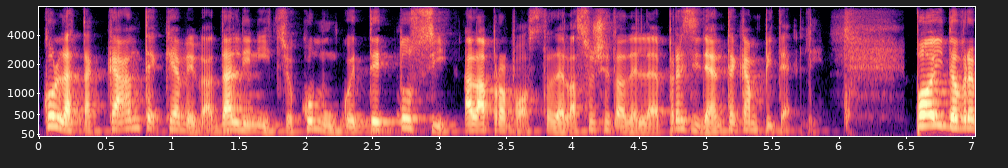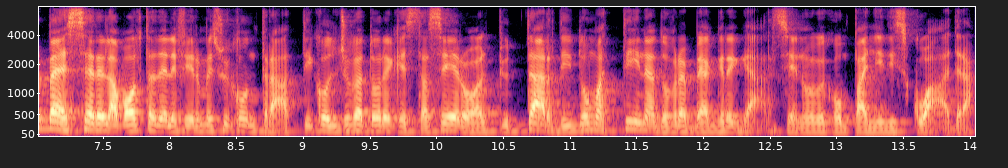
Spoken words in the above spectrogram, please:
con l'attaccante che aveva dall'inizio comunque detto sì alla proposta della società del presidente Campitelli. Poi dovrebbe essere la volta delle firme sui contratti, col giocatore che stasera o al più tardi domattina dovrebbe aggregarsi ai nuovi compagni di squadra.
